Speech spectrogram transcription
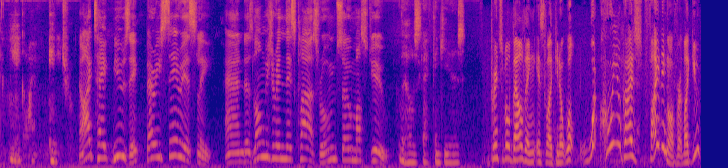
then we ain't gonna have any trouble. Now, I take music very seriously, and as long as you're in this classroom, so must you. Who the hell does this guy think he is? Principal Belding is like, you know, well, what? Who are you guys fighting over? Like you,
